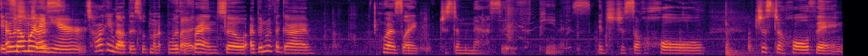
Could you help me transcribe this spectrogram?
It's I was somewhere in here. Talking about this with my, with a friend. So I've been with a guy who has like just a massive penis. It's just a whole, just a whole thing.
